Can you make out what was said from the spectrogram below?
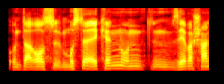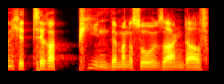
und daraus Muster erkennen und sehr wahrscheinliche Therapie Therapien, wenn man das so sagen darf,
